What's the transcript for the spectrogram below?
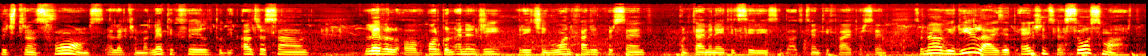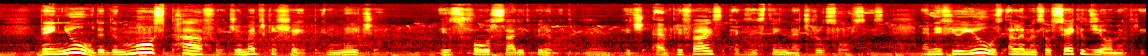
which transforms electromagnetic field to the ultrasound, level of orgone energy reaching 100%, contaminated series about 25%. So now we realize that ancients were so smart, they knew that the most powerful geometrical shape in nature is four-sided pyramid, mm. which amplifies existing natural sources. And if you use elements of sacred geometry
